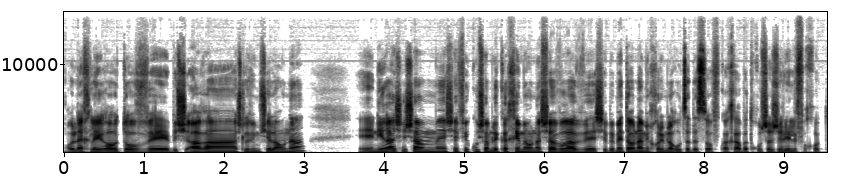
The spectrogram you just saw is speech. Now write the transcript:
הולך להיראות טוב אה, בשאר השלבים של העונה. אה, נראה ששם, אה, שהפיקו שם לקחים מהעונה שעברה, ושבאמת העונה הם יכולים לרוץ עד הסוף, ככה בתחושה שלי לפחות.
